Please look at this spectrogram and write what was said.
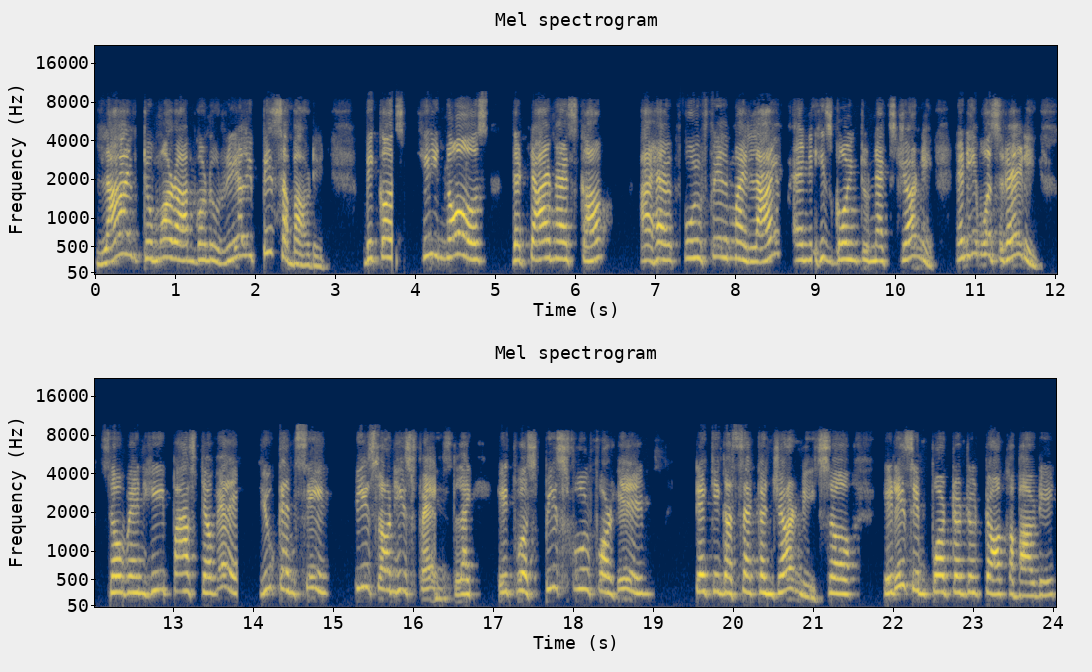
live tomorrow, I'm going to really piss about it because he knows the time has come I have fulfilled my life and he's going to next journey. And he was ready. So when he passed away, you can see peace on his face. Like it was peaceful for him taking a second journey. So it is important to talk about it,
